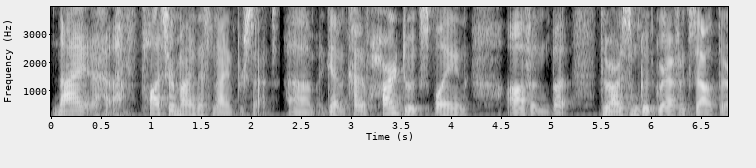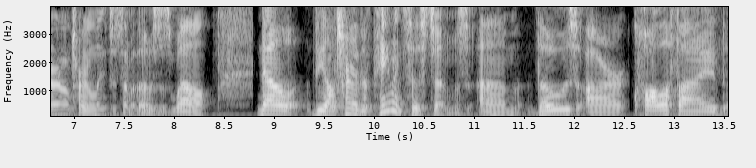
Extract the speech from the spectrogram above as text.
nine, of plus or minus 9%. Um, again, kind of hard to explain often, but there are some good graphics out there, and I'll try to link to some of those as well. Now, the alternative payment systems, um, those are qualified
